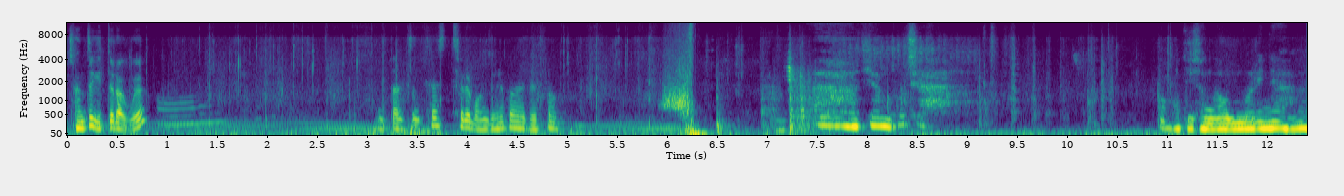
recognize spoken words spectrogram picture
잔뜩 있더라고요. 어, 일단 좀 테스트를 먼저 해봐야 돼서. 아, 어디 한번 보자. 어디서 나온 물이냐.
